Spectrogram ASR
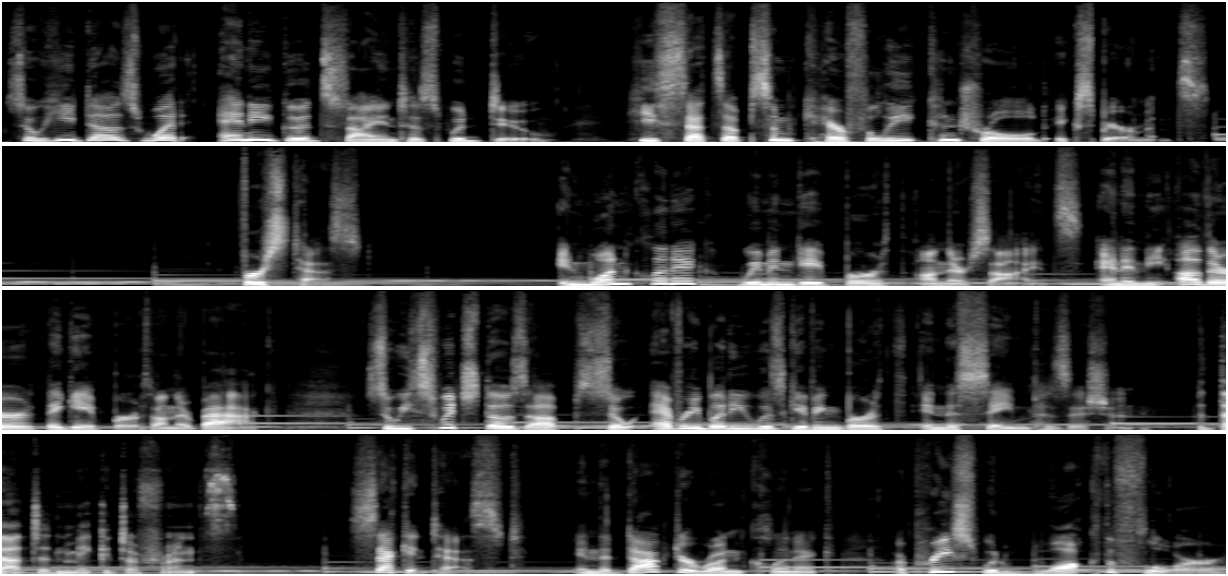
So he does what any good scientist would do he sets up some carefully controlled experiments. First test. In one clinic, women gave birth on their sides, and in the other, they gave birth on their back. So we switched those up so everybody was giving birth in the same position. But that didn't make a difference. Second test. In the doctor run clinic, a priest would walk the floor,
